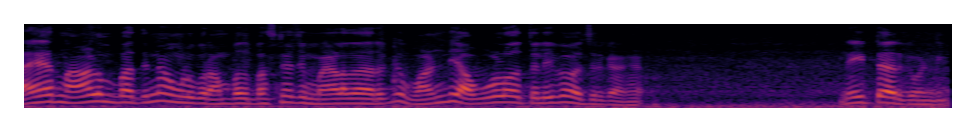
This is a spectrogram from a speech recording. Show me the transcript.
டயர் நாளும் பார்த்தீங்கன்னா உங்களுக்கு ஒரு ஐம்பது பர்சன்டேஜ் மேலே தான் இருக்குது வண்டி அவ்வளோ தெளிவாக வச்சுருக்காங்க. நீட்டாக இருக்குது வண்டி.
